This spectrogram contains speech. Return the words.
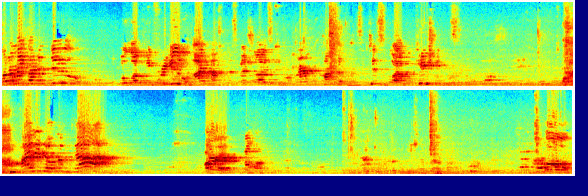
What am I gonna do? Well, lucky for you, I happen to specialize in numerical concepts and statistical applications. I didn't know them that. Alright, come on. Oh,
